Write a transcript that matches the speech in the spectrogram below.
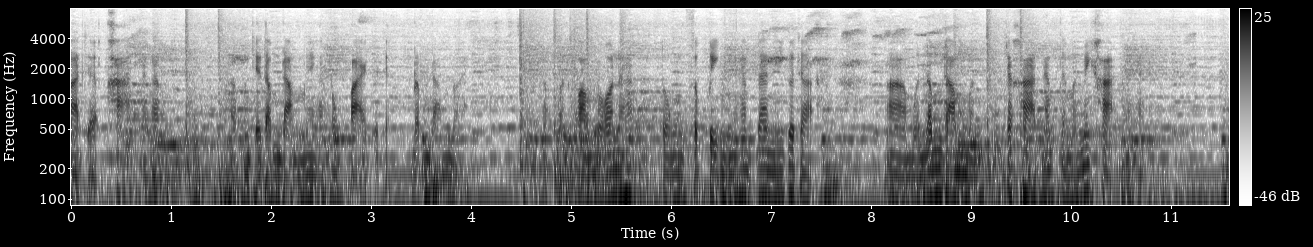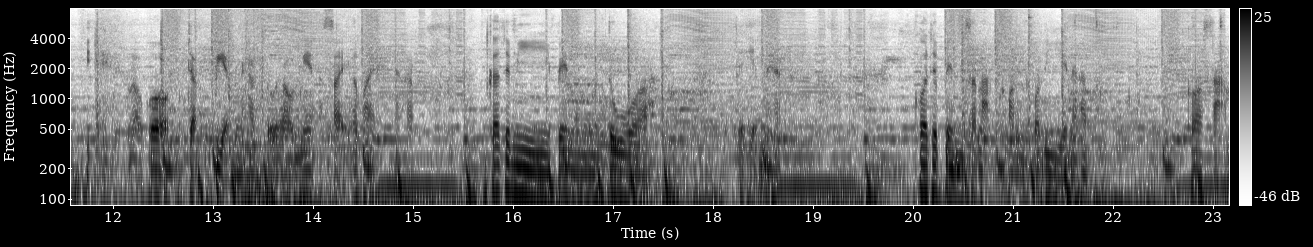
อาจจะขาดนะครับครับมันจะดำๆเนี่ยตรงปลายก็จะดำๆหน่อยครับมันความร้อนนะฮะตรงสปริงนะครับ ด้านนี้ก็จะอ่าเหมือนดำๆเหมือนจะขาดนะครับแต่มันไม่ขาดนะฮะเราก็จะเปลี่ยนนะครับ โดยเอาเนี่ยใส่เข้าไปนะครับ ก็จะมีเป็นตัวจะเห็นไหมฮะก็จะเป็นสลักคอนพอดีนะครับ ก็สาม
